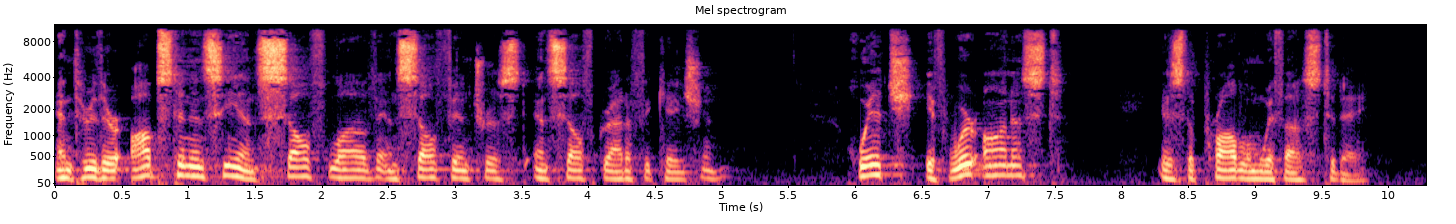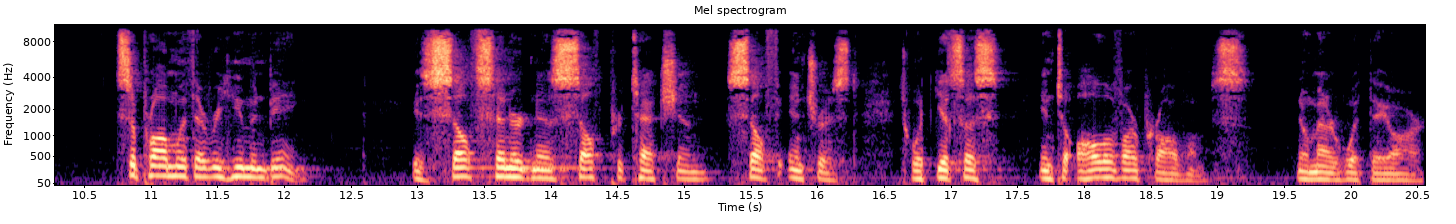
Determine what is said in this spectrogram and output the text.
and through their obstinacy and self love and self interest and self gratification, which, if we're honest, is the problem with us today. It's the problem with every human being. Is self-centeredness, self-protection, self-interest. It's what gets us into all of our problems, no matter what they are.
